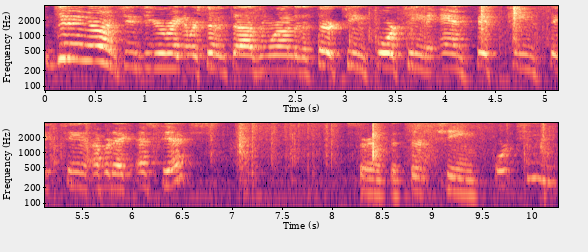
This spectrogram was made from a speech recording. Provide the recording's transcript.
Continuing on, CNC Group break number 7000. We're on to the 13, 14, and 15, 16 Upper Deck SPX. Starting with the 13, 14.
